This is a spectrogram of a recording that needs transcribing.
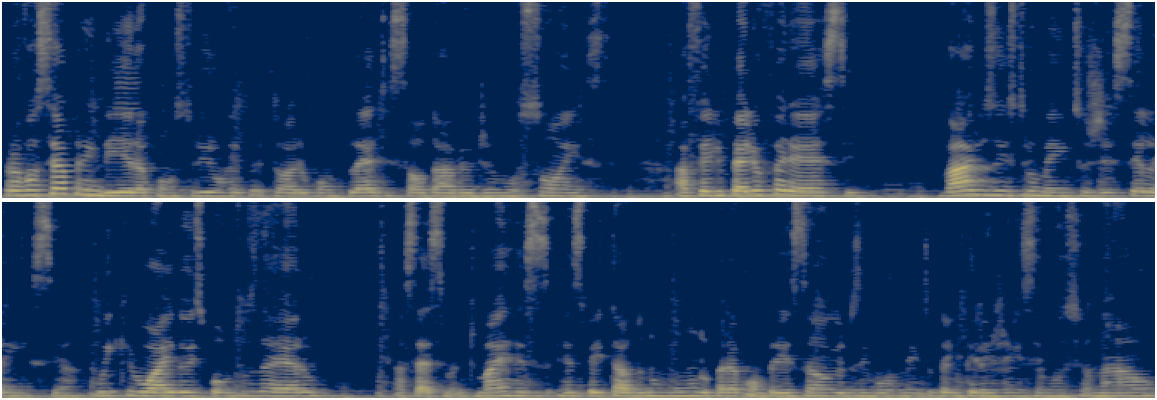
Para você aprender a construir um repertório completo e saudável de emoções, a Felipelli oferece vários instrumentos de excelência. O IQI 2.0, assessment mais respeitado no mundo para a compreensão e o desenvolvimento da inteligência emocional.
